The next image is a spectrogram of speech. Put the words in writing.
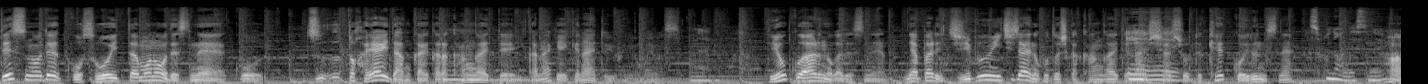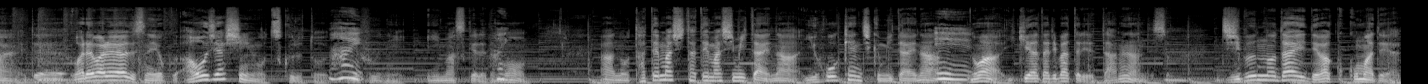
ですのでこうそういったものをですねこうずっと早い段階から考えていかなきゃいけないというふうにでよくあるのがですねやっぱり自分一台のことしか考えてない社長って結構いるんですね、えー、そうなんですね。はい。で、うん、我々はですねよく青写真を作るというふうに言いますけれども、はい、あの建増し建増しみたいな違法建築みたいなのは行き当たりばったりでダメなんですよ、えー、自分の代ではここまでやる。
